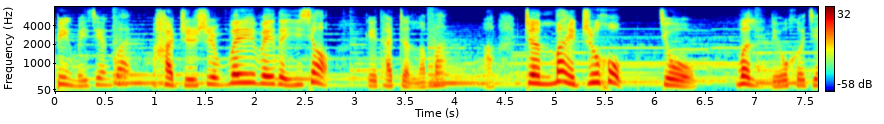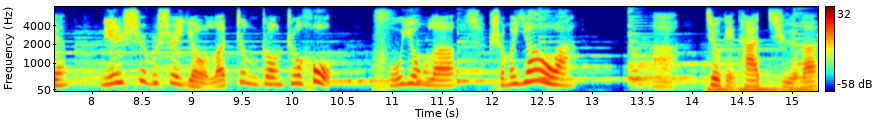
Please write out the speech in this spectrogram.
并没见怪啊，只是微微的一笑，给他诊了脉啊。诊脉之后，就问刘和坚：“您是不是有了症状之后，服用了什么药啊？”啊。就给他举了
